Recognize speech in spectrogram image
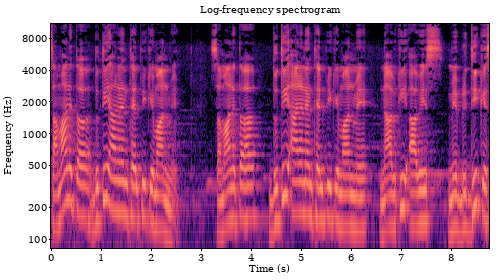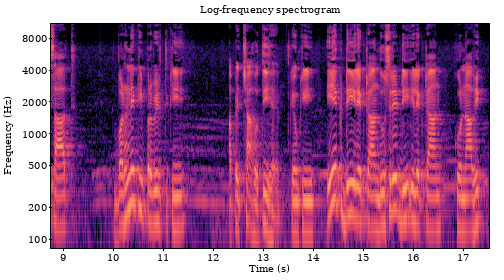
सामान्यतः द्वितीय आयन एंथैल्पी के मान में, सामान्यतः द्वितीय आयन एंथैल्पी के मान में नाभिकीय आवेश में वृद्धि के साथ बढ़ने की प्रवृत्ति की अपेक्षा होती है, क्योंकि एक डी इलेक्ट्रॉन दूसरे डी इलेक्ट्रॉन को नाभिक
